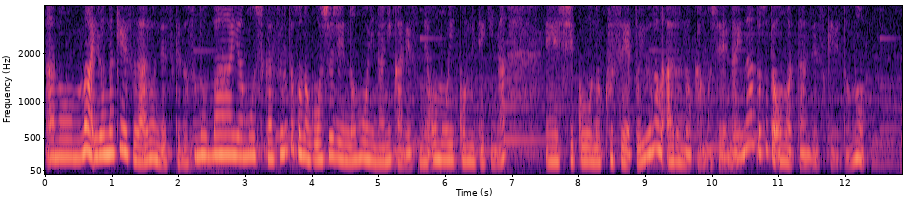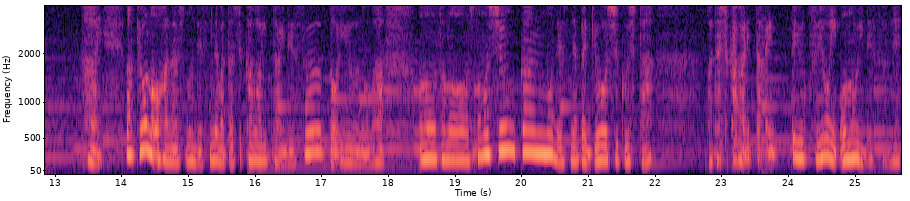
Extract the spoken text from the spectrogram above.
あのまあいろんなケースがあるんですけどその場合はもしかするとそのご主人の方に何かですね思い込み的な、えー、思考の癖というのがあるのかもしれないなとちょっと思ったんですけれども。はいまあ、今日のお話のですね「私変わりたいです」というのはうん、そのその瞬間のですねやっぱり凝縮した私変わりたいっていう強い思いですよね。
